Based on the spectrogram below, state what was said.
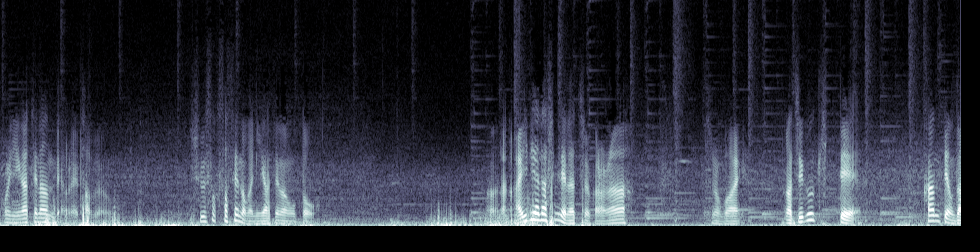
ん、これ苦手なんだよね、多分。収束させるのが苦手なのと、あ、なんかアイデア出しみたいになっちゃうからな、私の場合。なんか軸切って観点を出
